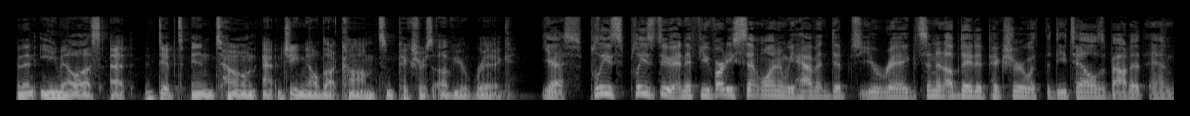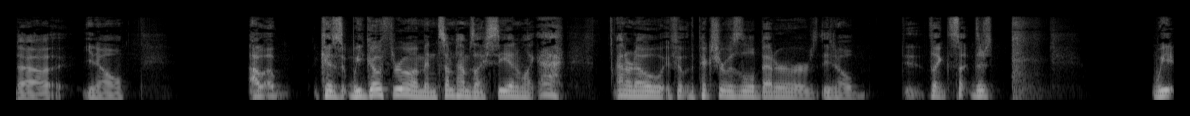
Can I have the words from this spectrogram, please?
and then email us at dippedintone at gmail.com. Some pictures of your rig. Yes, please, please do. And if you've already sent one and we haven't dipped your rig, send an updated picture with the details about it. And uh, you know, because we go through them, and sometimes I see it, I'm like, ah, I don't know if it, the picture was a little better, or you know, like so, there's. We,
